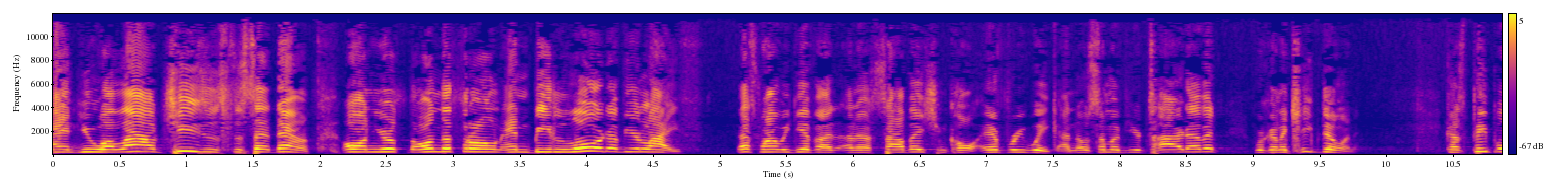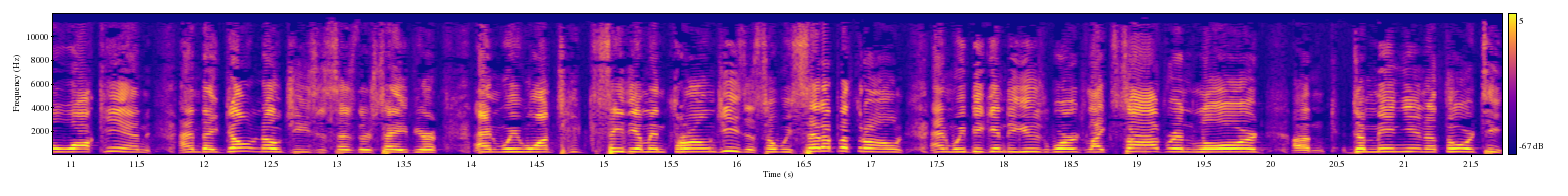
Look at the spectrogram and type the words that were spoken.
and you allow Jesus to sit down on your, on the throne and be Lord of your life. That's why we give a, a salvation call every week. I know some of you are tired of it. We're going to keep doing it because people walk in and they don't know Jesus as their Savior, and we want to see them enthrone Jesus. So we set up a throne and we begin to use words like sovereign, Lord, um, dominion, authority,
